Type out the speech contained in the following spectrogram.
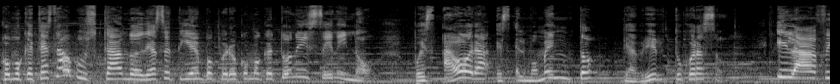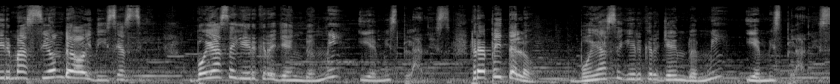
como que te ha estado buscando desde hace tiempo, pero como que tú ni sí ni no. Pues ahora es el momento de abrir tu corazón. Y la afirmación de hoy dice así, voy a seguir creyendo en mí y en mis planes. Repítelo, voy a seguir creyendo en mí y en mis planes.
